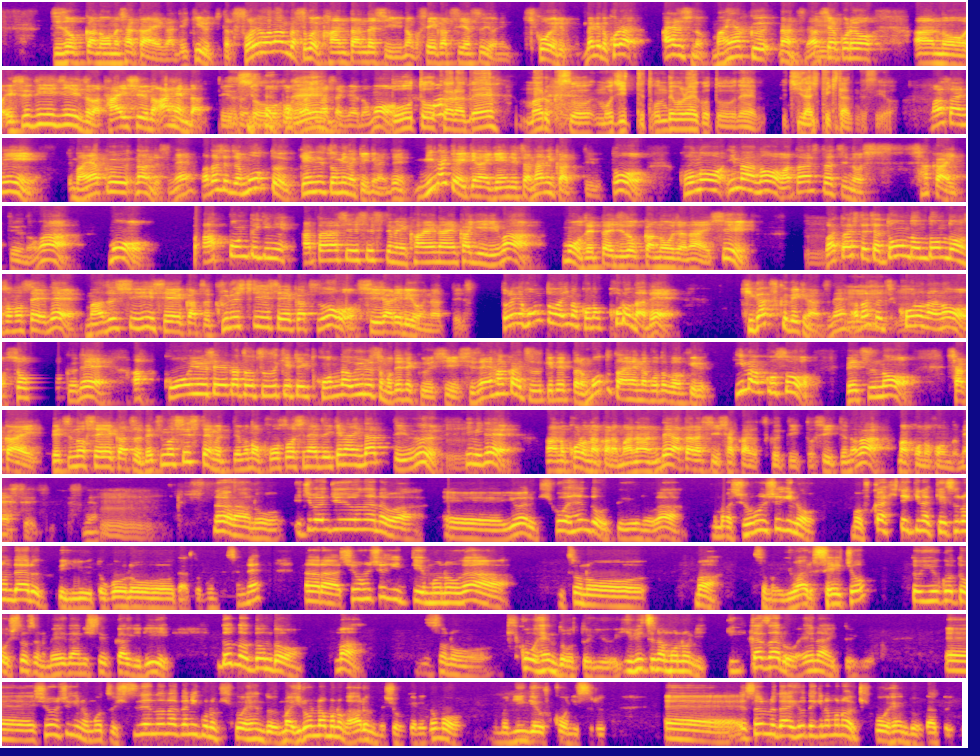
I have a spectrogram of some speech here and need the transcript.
持続可能な社会ができるって言ったら、それはなんかすごい簡単だし、なんか生活しやすいように聞こえる。だけどこれはある種の麻薬なんですね。私はこれを、あの SDGs は大衆のアヘンだっていうふうに冒頭で書きましたけれども、冒頭からね、マルクスをもじってとんでもないことをね、打ち出してきたんですよ。まさに麻薬なんですね。私たちはもっと現実を見なきゃいけない。で、見なきゃいけない現実は何かっていうと、この今の私たちの社会っていうのは、もう抜本的に新しいシステムに変えない限りは、もう絶対持続可能じゃないし、うん私たちはどんどんどんどんそのせいで貧しい生活、苦しい生活を強いられるようになっている。それに本当は今このコロナで気がつくべきなんですね。うん私たちコロナのショックで、あ、こういう生活を続けていくとこんなウイルスも出てくるし、自然破壊続けていったらもっと大変なことが起きる。今こそ別の社会、別の生活、別のシステムっていうものを構想しないといけないんだっていう意味で、あのコロナから学んで新しい社会を作っていってほしいっていうのが、まあ、この本のメッセージですね。うんだからあの一番重要なのは、えーいわゆる気候変動というのが、まあ、資本主義の、まあ、不可避的な結論であるっていうところだと思うんですよね。だから資本主義っていうものがそのまあそのいわゆる成長ということを一つの命題にしていく限りどんどんどんどんまあその気候変動といういびつなものに行かざるを得ないというえー資本主義の持つ必然の中にこの気候変動、まあ、いろんなものがあるんでしょうけれども、人間を不幸にする、えーそれの代表的なものが気候変動だという、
